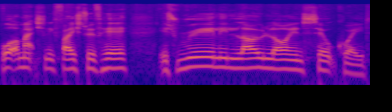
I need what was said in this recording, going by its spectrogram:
What I'm actually faced with here is really low lying silkweed.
